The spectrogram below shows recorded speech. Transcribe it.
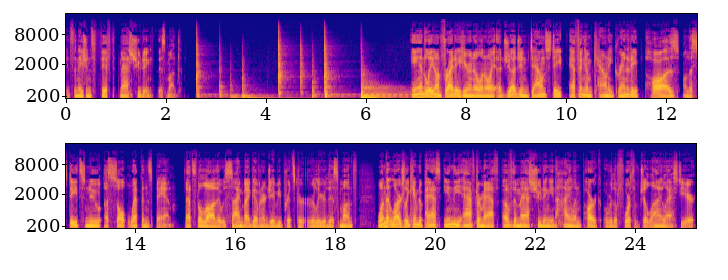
It's the nation's fifth mass shooting this month. And late on Friday here in Illinois, a judge in downstate Effingham County granted a pause on the state's new assault weapons ban. That's the law that was signed by Governor J.B. Pritzker earlier this month one that largely came to pass in the aftermath of the mass shooting in Highland Park over the 4th of July last year.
